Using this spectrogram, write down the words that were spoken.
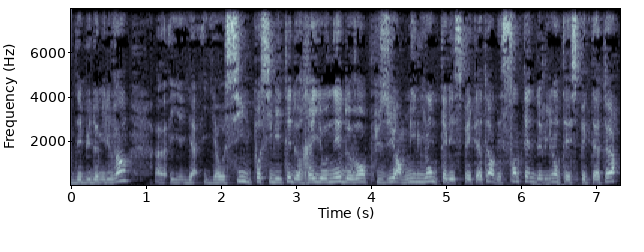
début 2020, il y a, y, a, aussi une possibilité de rayonner devant plusieurs millions de téléspectateurs, des centaines de millions de téléspectateurs,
